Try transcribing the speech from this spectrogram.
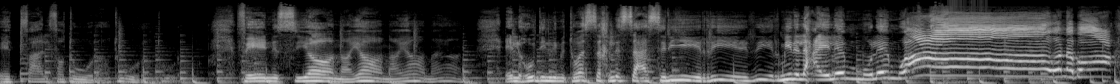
ادفع الفاتورة طورة طورة فين الصيانة؟ يانا يانا يانا. الهودي اللي متوسخ لسه على السرير رير رير. مين اللي هيلمه؟ لمه. آه! وأنا بقع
